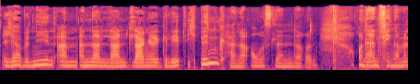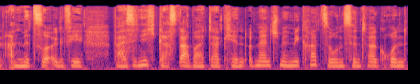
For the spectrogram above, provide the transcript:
Ich habe nie in einem anderen Land lange gelebt. Ich bin keine Ausländerin. Und dann fing man an mit so irgendwie, weiß ich nicht, Gastarbeiterkind und Menschen mit Migrationshintergrund.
